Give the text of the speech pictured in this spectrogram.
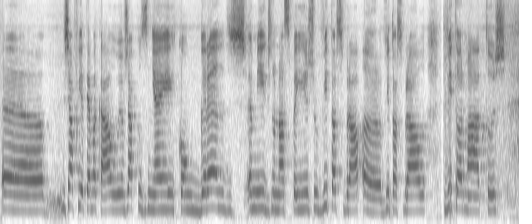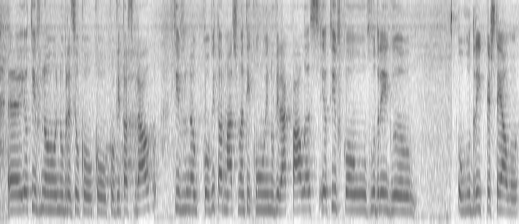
Uh, já fui até Macau, eu já cozinhei com grandes amigos no nosso país, o Vítor Sobral, uh, Vítor Sobral, Vítor Matos. Uh, eu estive no, no Brasil com, com, com o Vítor Sobral, estive com o Vítor Matos no Anticum e no Vidac Palace, eu estive com o Rodrigo o Rodrigo Castelo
